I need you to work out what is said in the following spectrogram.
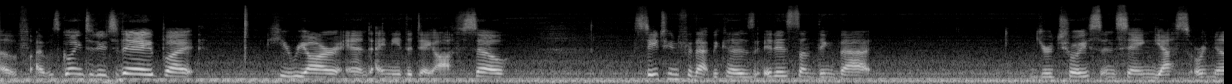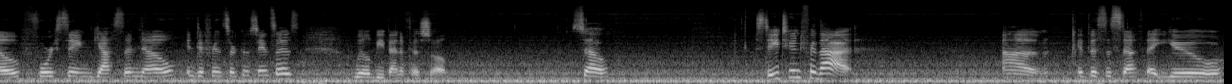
Of I was going to do today, but here we are and I need the day off. So stay tuned for that because it is something that your choice in saying yes or no, forcing yes and no in different circumstances, will be beneficial. So stay tuned for that. Um, if this is stuff that you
